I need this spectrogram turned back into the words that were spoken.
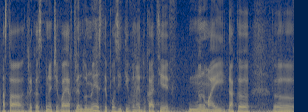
Asta cred că spune ceva, iar trendul nu este pozitiv în educație, nu numai dacă uh,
